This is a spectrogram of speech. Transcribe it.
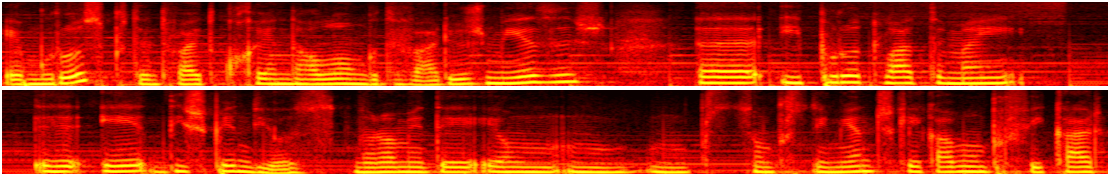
é moroso, portanto, vai decorrendo ao longo de vários meses, e por outro lado também eh, é dispendioso. Normalmente é, é um, um, são procedimentos que acabam por ficar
